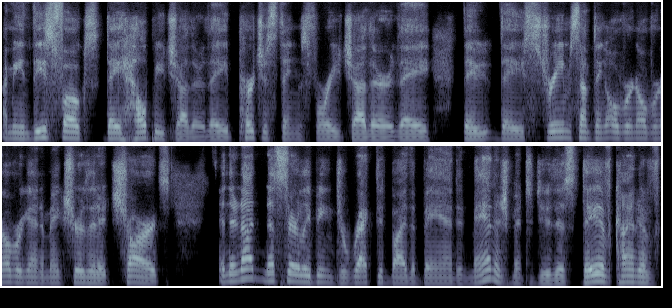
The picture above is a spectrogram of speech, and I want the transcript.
I mean, these folks they help each other. They purchase things for each other. They they they stream something over and over and over again to make sure that it charts. And they're not necessarily being directed by the band and management to do this. They have kind of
